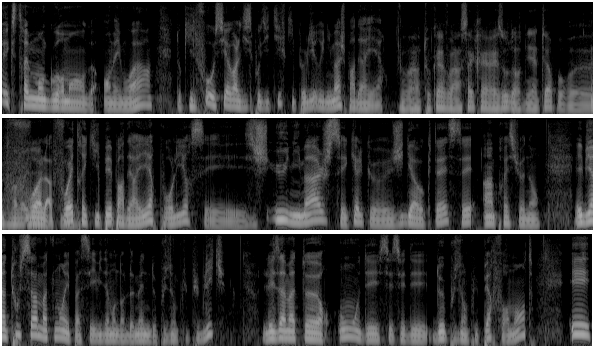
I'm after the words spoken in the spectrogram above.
extrêmement gourmandes en mémoire. Donc il faut aussi avoir le dispositif qui peut lire une image par derrière. en tout cas, avoir un sacré réseau d'ordinateurs pour euh, travailler. Voilà, faut être équipé par derrière pour lire une image, c'est quelques gigaoctets, c'est impressionnant. Eh bien tout ça maintenant est passé évidemment dans le domaine de plus en plus public. Les amateurs ont des CCD de plus en plus performantes et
